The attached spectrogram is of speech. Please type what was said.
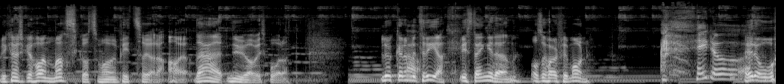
Vi kanske ska ha en maskot som har med pizza att göra. Ah, ja, det här, nu har vi spårat. Lucka nummer Ja. tre. Vi stänger den och så hörs vi imorgon. Hej då! Hej då!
